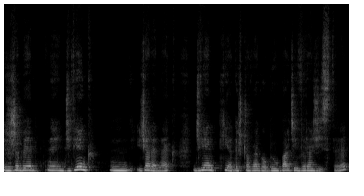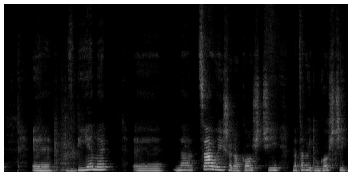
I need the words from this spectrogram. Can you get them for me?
Żeby y, dźwięk mm, ziarenek, dźwięk kija deszczowego był bardziej wyrazisty, y, wbijemy y, na całej szerokości, na całej długości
